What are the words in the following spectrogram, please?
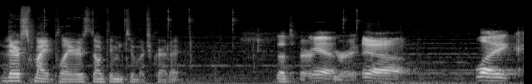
They're Smite players. Don't give them too much credit. That's fair. Yeah, You're right. yeah. Like,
